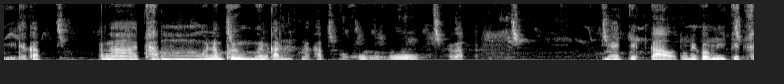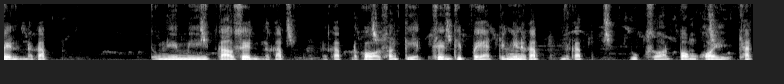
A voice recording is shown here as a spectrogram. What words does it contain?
ดีนะครับ งาฉ่ำเหมือนน้ำผึ้งเหมือนกันนะครับ โอ้โหนะครับ แม้เจ็ดเก้าตรงนี้ก็มีเจ็ดเส้นนะครับ ตรงนี้มีเก้าเส้นนะครับนะครับ แล้วก็สังเกตเส้นที่แปดอย่างนี้นะครับนะครับ ลูกศรป้องอ้อยชัด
